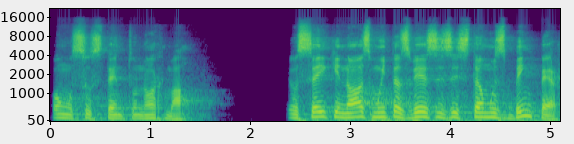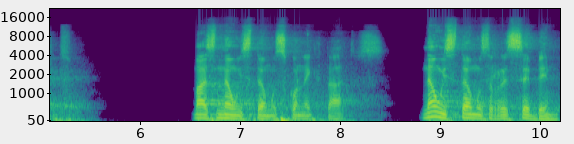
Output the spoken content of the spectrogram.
com o sustento normal. Eu sei que nós muitas vezes estamos bem perto, mas não estamos conectados, não estamos recebendo.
